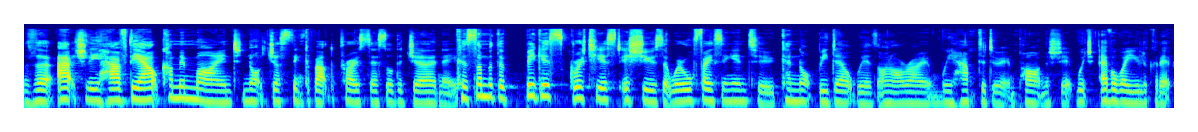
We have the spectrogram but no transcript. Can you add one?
that actually have the outcome in mind, not just think about the process or the journey. Because some of the biggest, grittiest issues that we're all facing into cannot be dealt with on our own. We have to do it in partnership, whichever way you look at it,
